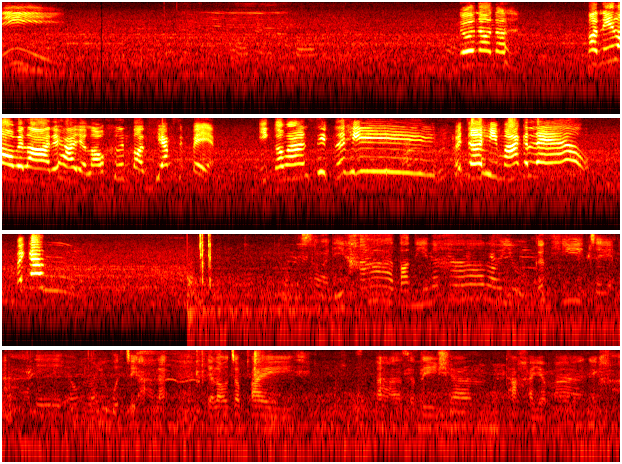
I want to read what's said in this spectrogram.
นี่ดูดูดูตอนนี้รอเวลานะคะเดี๋ยวเราขึ้นตอนเที่ยง 18 อีกประมาณ 10 นาที ไปเจอหิมะกันแล้ว ไปกัน สวัสดีค่ะ ตอนนี้นะคะ เราอยู่กันที่ JR แล้ว เราอยู่บน JR แล้ว เดี๋ยวเราจะไป ชันทาคายาม่านะคะ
